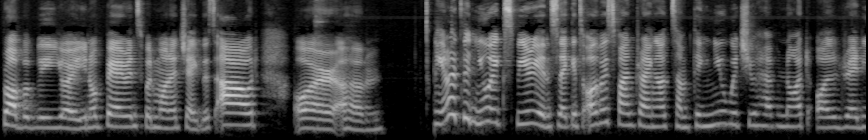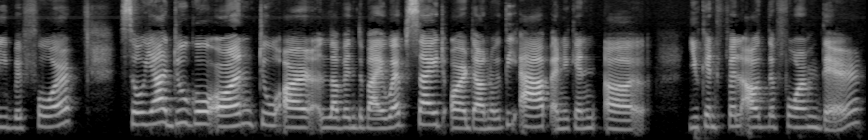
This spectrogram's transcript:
Probably your, you know, parents would want to check this out or, um, you know, it's a new experience. Like it's always fun trying out something new which you have not already before. So yeah, do go on to our Lovin Dubai website or download the app and you can uh you can fill out the form there.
